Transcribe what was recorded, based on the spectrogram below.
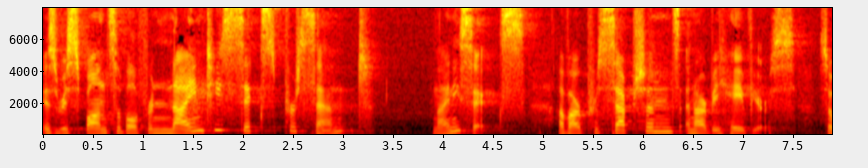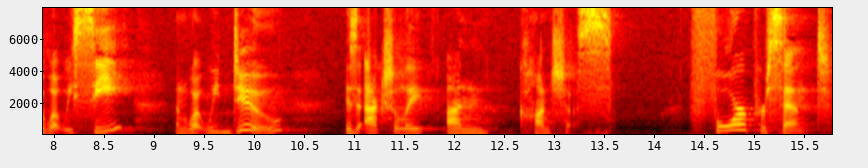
is responsible for 96%, 96, of our perceptions and our behaviors. So, what we see and what we do is actually unconscious. 4%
